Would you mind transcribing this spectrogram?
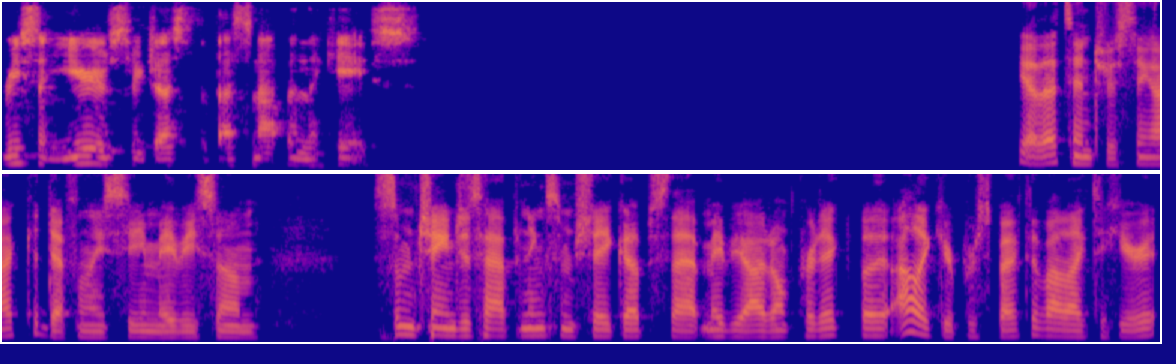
recent years suggest that that's not been the case. Yeah, that's interesting. I could definitely see maybe some some changes happening, some shakeups that maybe I don't predict, but I like your perspective. I like to hear it.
